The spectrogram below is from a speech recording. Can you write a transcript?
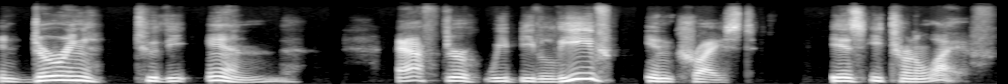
Enduring to the end after we believe in Christ is eternal life.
